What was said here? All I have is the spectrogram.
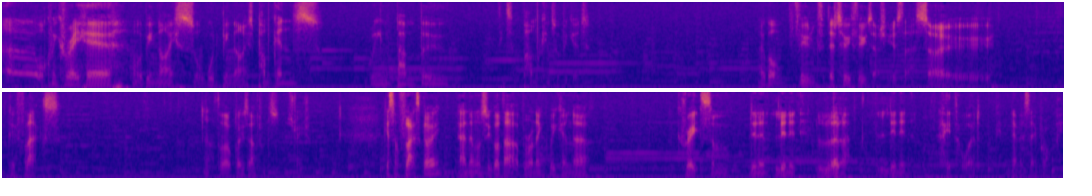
Uh, what can we create here? What would be nice? What would be nice? Pumpkins? Green bamboo? I think some pumpkins would be. I've got food. There's two foods actually just there. So, go flax. I thought I'll close afterwards. Strange. Get some flax going, and then once we've got that up and running, we can uh, create some linen. Linen. Linen. Linen. I hate that word. I can never say properly.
